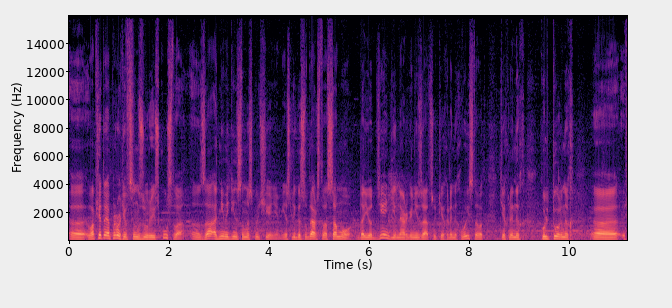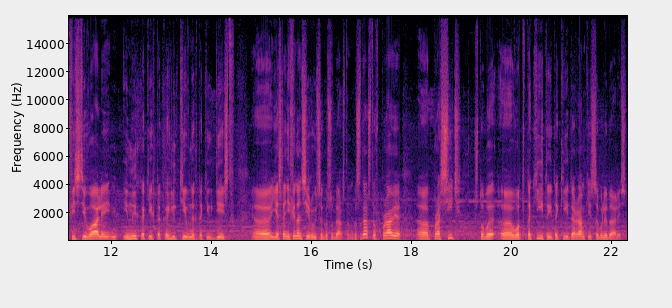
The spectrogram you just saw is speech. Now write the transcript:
Э, Вообще-то я против цензуры искусства э, за одним единственным исключением. Если государство само дает деньги на организацию тех или иных выставок, тех или иных культурных э, фестивалей, иных каких-то коллективных таких действий, если они финансируются государством, государство вправе просить чтобы э, вот такие-то и такие-то рамки соблюдались.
